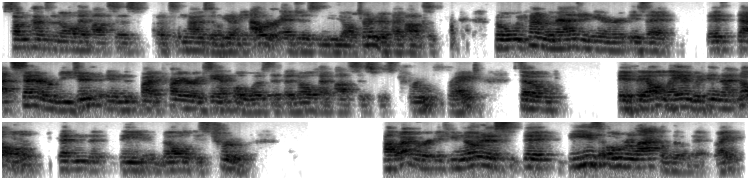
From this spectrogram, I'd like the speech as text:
sometimes the null hypothesis, but sometimes it'll be on the outer edges and be the alternative hypothesis. So what we kind of imagine here is that that, that center region in my prior example was that the null hypothesis was true, right? So if they all land within that null, then the, the null is true. However, if you notice that these overlap a little bit, right?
